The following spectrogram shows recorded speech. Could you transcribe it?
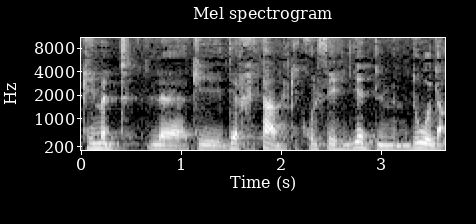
كيمد كيدير خطاب كيقول فيه اليد الممدودة.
